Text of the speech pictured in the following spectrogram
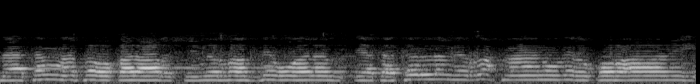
ما تم فوق العرش من رب ولم يتكلم الرحمن بالقرآن.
